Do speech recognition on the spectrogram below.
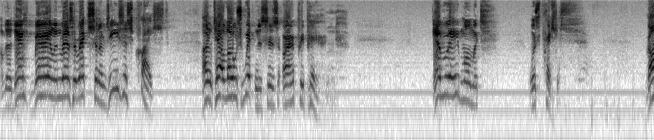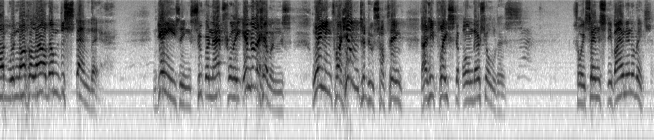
of the death, burial, and resurrection of Jesus Christ until those witnesses are prepared. Every moment was precious. God would not allow them to stand there, gazing supernaturally into the heavens, waiting for Him to do something that He placed upon their shoulders. So He sends divine intervention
